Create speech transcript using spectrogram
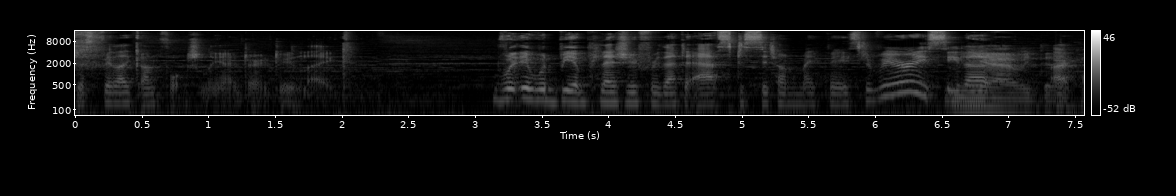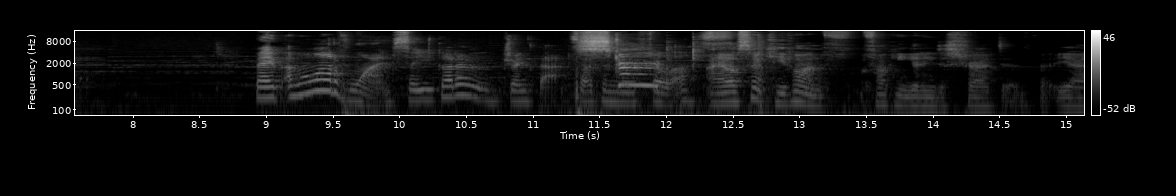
Just be like, unfortunately, I don't do like. It would be a pleasure for that ass to sit on my face. Did we already see that? Yeah, we did. Okay. Babe, I'm all out of wine, so you gotta drink that so I can Skirt! refill us. I also keep on f- fucking getting distracted, but yeah.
